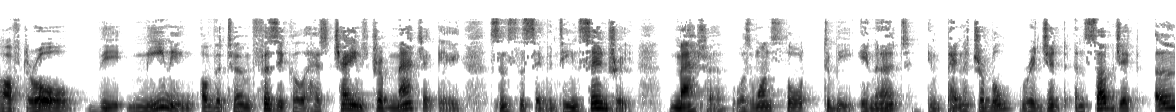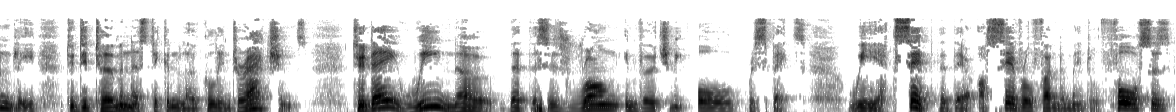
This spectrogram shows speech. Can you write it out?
After all, the meaning of the term physical has changed dramatically since the 17th century. Matter was once thought to be inert, impenetrable, rigid, and subject only to deterministic and local interactions. Today, we know that this is wrong in virtually all respects. We accept that there are several fundamental forces,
